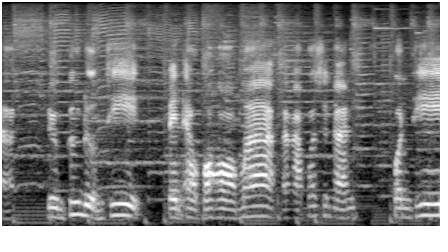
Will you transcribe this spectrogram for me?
นะดื่มเครื่องดื่มที่เป็นแอลกอฮอล์มากนะคะ เพราะฉะนั้นคนที่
